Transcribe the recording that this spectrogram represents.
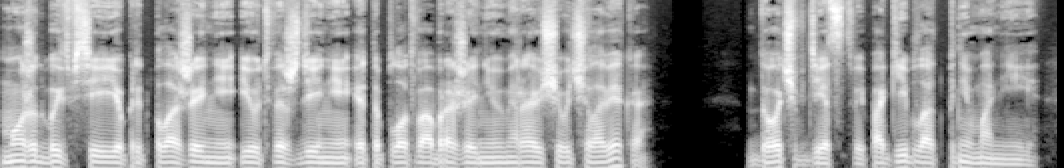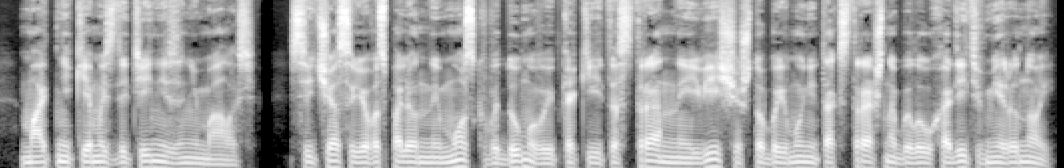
Может быть, все ее предположения и утверждения — это плод воображения умирающего человека? Дочь в детстве погибла от пневмонии, мать никем из детей не занималась. Сейчас ее воспаленный мозг выдумывает какие-то странные вещи, чтобы ему не так страшно было уходить в мир иной.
